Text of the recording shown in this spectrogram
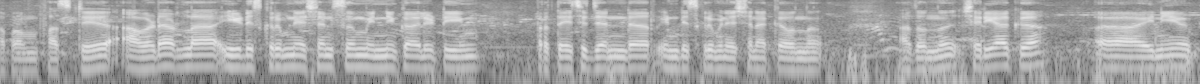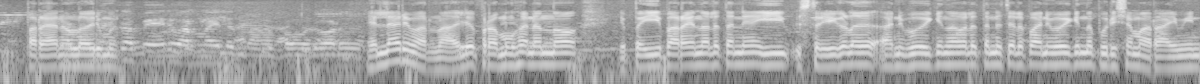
അപ്പം ഫസ്റ്റ് അവിടെയുള്ള ഈ ഡിസ്ക്രിമിനേഷൻസും ഇൻഇക്വാലിറ്റിയും പ്രത്യേകിച്ച് ജെൻഡർ ഇൻഡിസ്ക്രിമിനേഷനൊക്കെ ഒന്ന് അതൊന്ന് ശരിയാക്കുക. ഇനി പറയാനുള്ള ഒരു എല്ലാവരും പറഞ്ഞു അതിൽ പ്രമുഖനെന്നോ ഇപ്പോൾ ഈ പറയുന്ന പോലെ തന്നെ ഈ സ്ത്രീകൾ അനുഭവിക്കുന്ന പോലെ തന്നെ ചിലപ്പോൾ അനുഭവിക്കുന്ന പുരുഷന്മാർ. ഐ മീൻ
